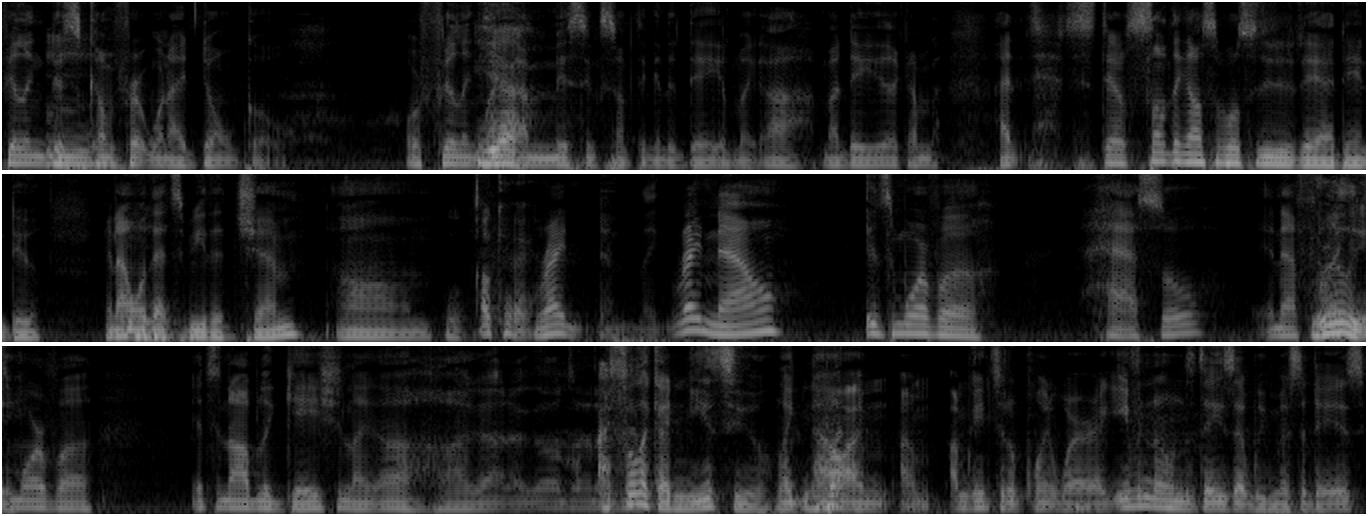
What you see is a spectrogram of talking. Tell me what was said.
feeling discomfort when I don't go, or feeling like Yeah. I'm missing something in the day. I'm like, ah, my day, like I'm, I there's something I was supposed to do today I didn't do, and I want that to be the gym. Um, Okay. right like right now it's more of a hassle and i feel like it's more of a it's an obligation like oh i gotta go to I feel like I need to. Like now, But- I'm I'm I'm getting to the point where like even on the days that we miss the days,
